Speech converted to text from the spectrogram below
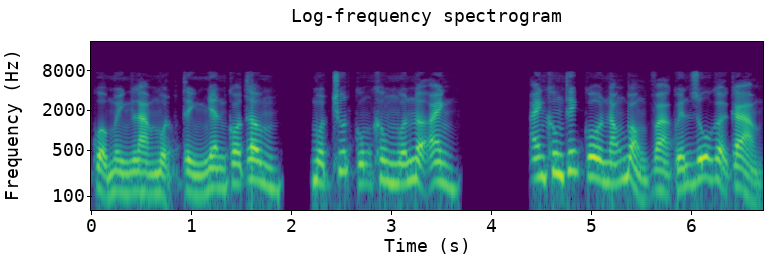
của mình làm một tình nhân có tâm, một chút cũng không muốn nợ anh. Anh không thích cô nóng bỏng và quyến rũ gợi cảm,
